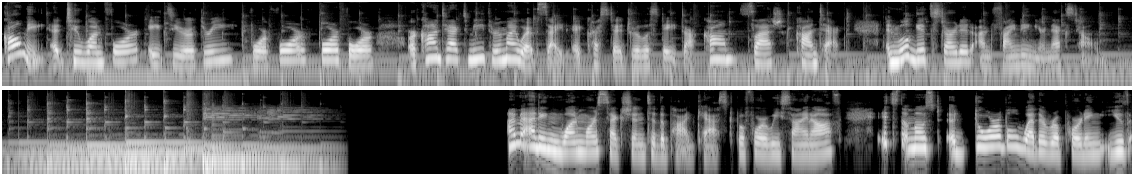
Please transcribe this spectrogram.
Call me at 214-803-4444 or contact me through my website at crestedgerealestate.com slash contact, and we'll get started on finding your next home. I'm adding one more section to the podcast before we sign off. It's the most adorable weather reporting you've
